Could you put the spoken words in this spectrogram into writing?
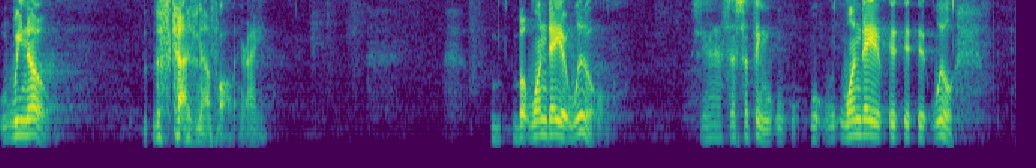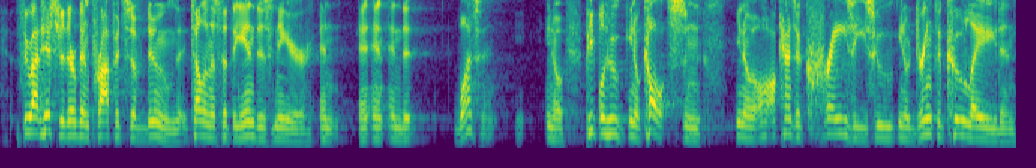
we know the sky's not falling, right? But one day it will. See, that's, that's the thing. One day it, it, it will. Throughout history, there have been prophets of doom telling us that the end is near, and, and, and it wasn't. You know, people who, you know, cults and you know, all kinds of crazies who, you know, drink the Kool-Aid and,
